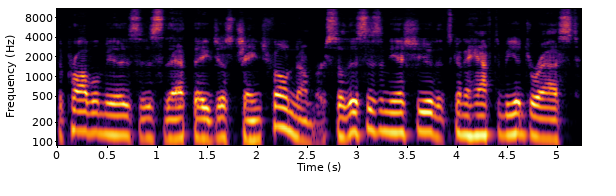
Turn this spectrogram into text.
The problem is, is that they just change phone numbers. So this is an issue that's going to have to be addressed.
